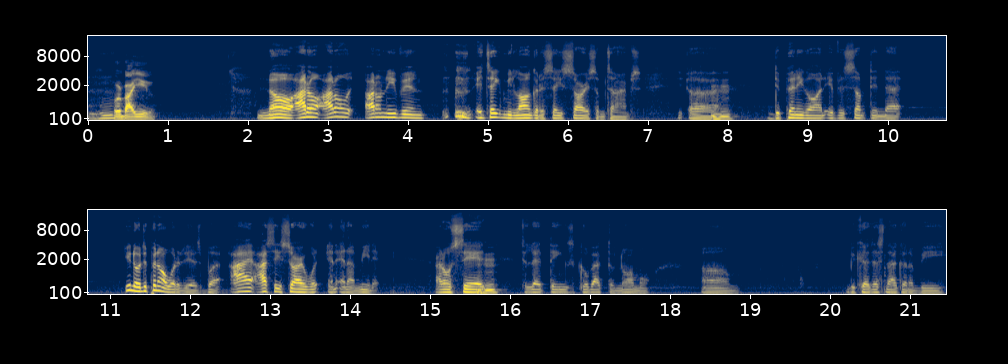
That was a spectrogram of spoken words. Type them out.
Mhm. What about you? No, I don't. I don't. I don't even. it takes me longer to say sorry sometimes, uh, Mhm. depending on if it's something that, you know, depending on what it is. But I I say sorry what and, and I mean it. I don't say it Mhm. to let things go back to normal, um, because that's not gonna be.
